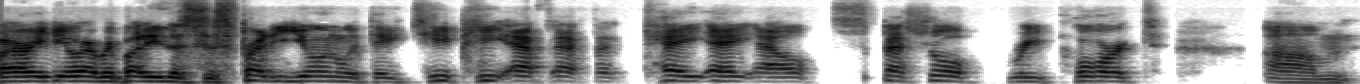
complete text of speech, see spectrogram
are you, everybody? This is Freddy Ewan with a TPFFKAL special report. Um,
